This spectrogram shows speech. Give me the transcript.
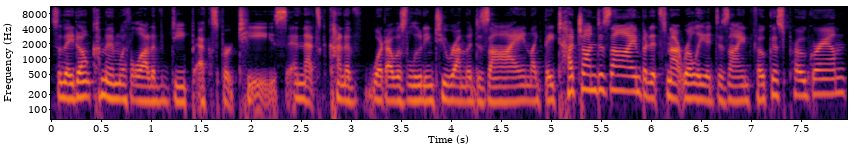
so they don't come in with a lot of deep expertise, and that's kind of what I was alluding to around the design. Like they touch on design, but it's not really a design focused program.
